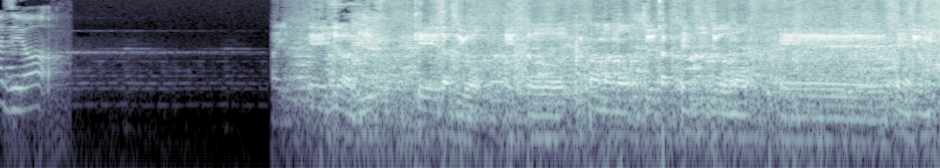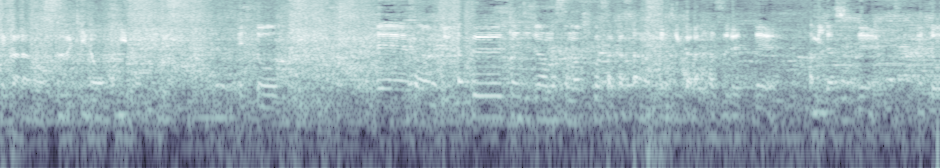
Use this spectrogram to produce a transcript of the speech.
ラジオ。はい、えー、では美術系ラジオ、えっ、と横浜の住宅展示場の、えー、展示を見てからの続きの2本目です。えっ、とでその住宅展示場のその彦坂さんの展示から外れてはみ出してえっ、と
